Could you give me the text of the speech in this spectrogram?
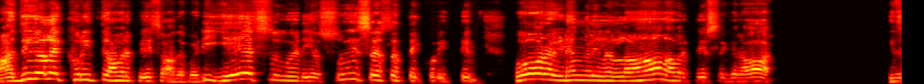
அதுகளை குறித்து அவர் பேசாதபடி இயேசுடைய சுவிசேஷத்தை குறித்து போற இடங்களிலெல்லாம் அவர் பேசுகிறார். இது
